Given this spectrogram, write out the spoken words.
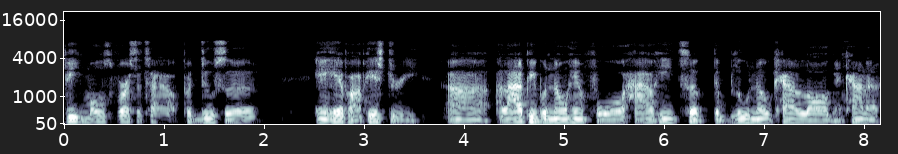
the most versatile producer in hip hop history. Uh, a lot of people know him for how he took the Blue Note catalog and kind of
